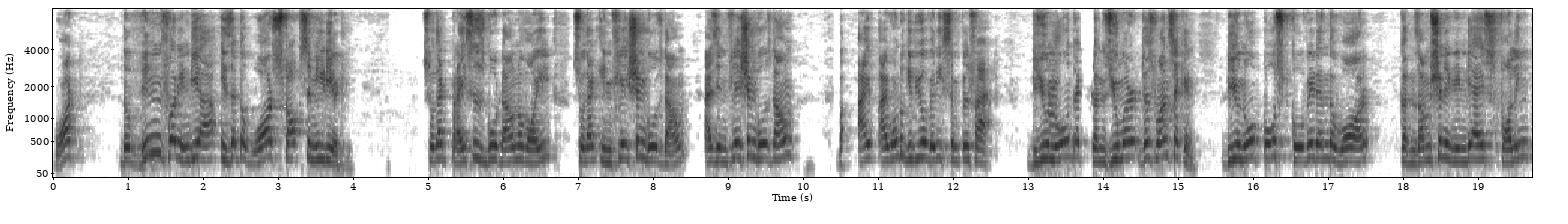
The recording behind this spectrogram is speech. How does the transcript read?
What the win for India is that the war stops immediately so that prices go down of oil, so that inflation goes down. As inflation goes down, I, I want to give you a very simple fact. Do you know that consumer, just one second, do you know post COVID and the war, consumption in India is falling?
